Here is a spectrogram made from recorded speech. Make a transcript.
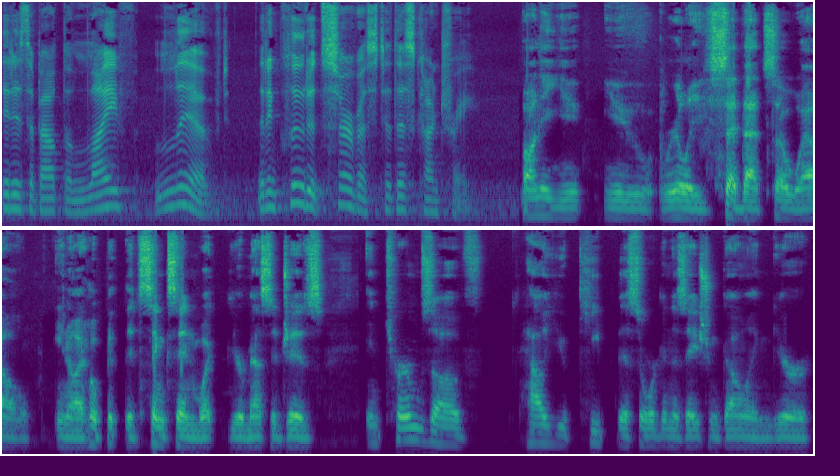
it is about the life lived that included service to this country. Bonnie, you, you really said that so well. You know, I hope it, it sinks in what your message is. In terms of how you keep this organization going, you're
